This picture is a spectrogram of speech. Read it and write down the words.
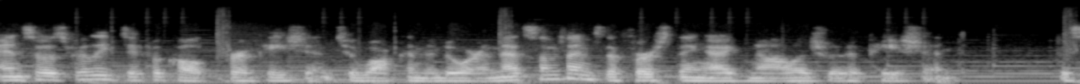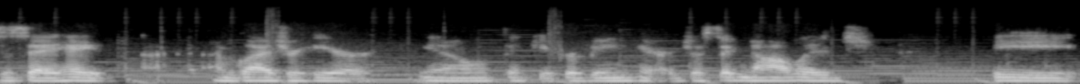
and so it's really difficult for a patient to walk in the door. And that's sometimes the first thing I acknowledge with a patient is to say, hey, I'm glad you're here. You know, thank you for being here. Just acknowledge the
